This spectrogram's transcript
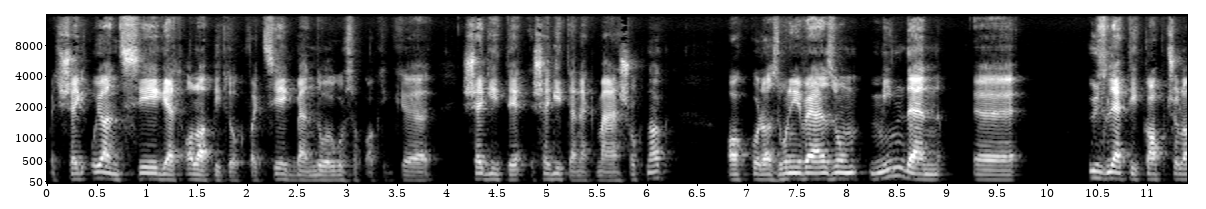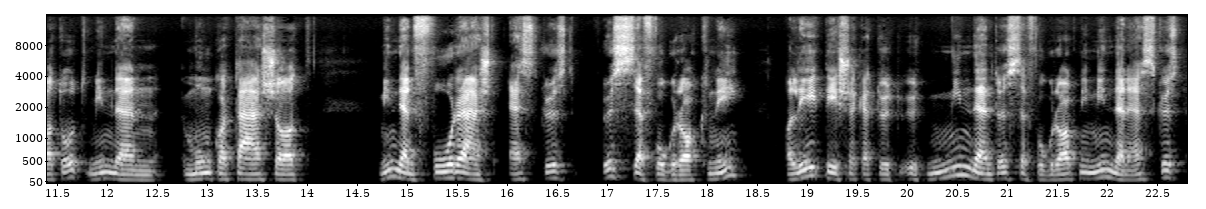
vagy seg, olyan céget alapítok, vagy cégben dolgozok, akik segíte, segítenek másoknak, akkor az univerzum minden üzleti kapcsolatot, minden munkatársat, minden forrást, eszközt össze fog rakni, a lépéseket, őt, őt mindent össze fog rakni, minden eszközt,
